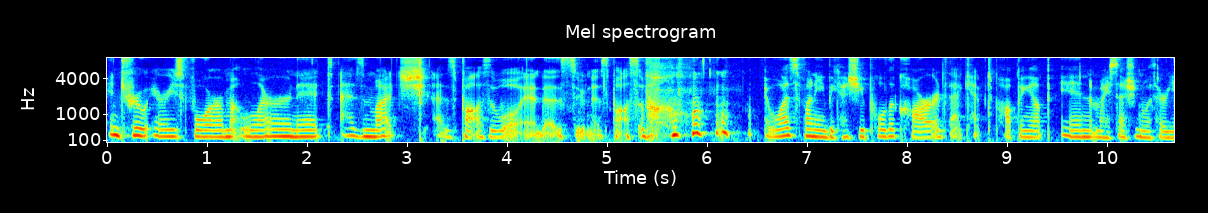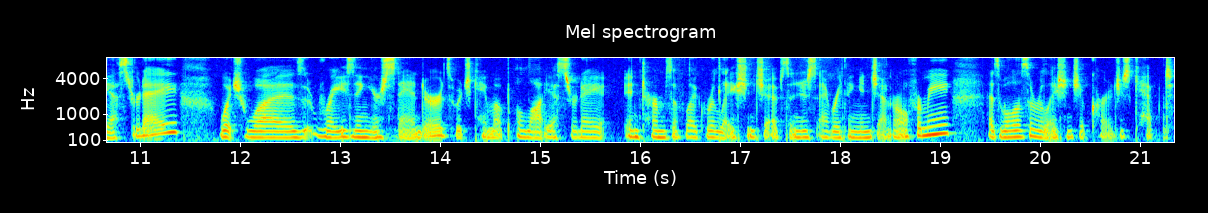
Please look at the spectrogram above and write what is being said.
in true Aries form, learn it as much as possible and as soon as possible. it was funny because she pulled a card that kept popping up in my session with her yesterday, which was raising your standards, which came up a lot yesterday in terms of like relationships and just everything in general for me, as well as the relationship card. Just kept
